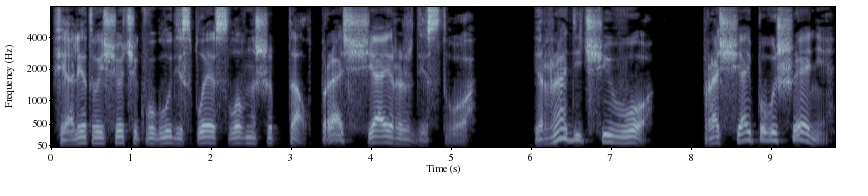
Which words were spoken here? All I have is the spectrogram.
Фиолетовый счетчик в углу дисплея словно шептал «Прощай, Рождество!» И ради чего? Прощай повышение.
